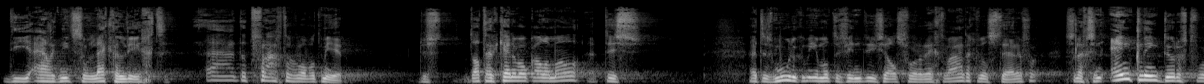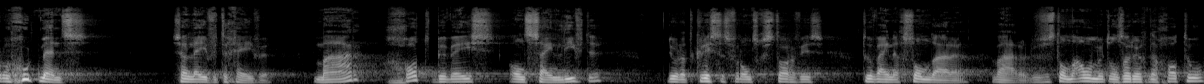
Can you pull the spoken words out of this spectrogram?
die eigenlijk niet zo lekker ligt, uh, dat vraagt toch wel wat meer. Dus dat herkennen we ook allemaal. Het is, het is moeilijk om iemand te vinden die zelfs voor een rechtvaardig wil sterven. Slechts een enkeling durft voor een goed mens zijn leven te geven. Maar God bewees ons zijn liefde doordat Christus voor ons gestorven is toen wij nog zondaren waren. Dus we stonden allemaal met onze rug naar God toe.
